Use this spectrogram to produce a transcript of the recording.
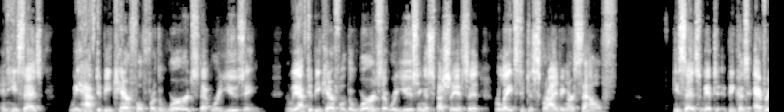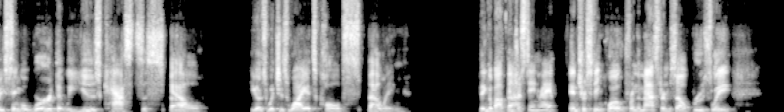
And he says, we have to be careful for the words that we're using. And we have to be careful of the words that we're using, especially as it relates to describing ourselves. He says we have to, because every single word that we use casts a spell. He goes, which is why it's called spelling. Think about that. Interesting, right? Interesting quote from the master himself, Bruce Lee.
